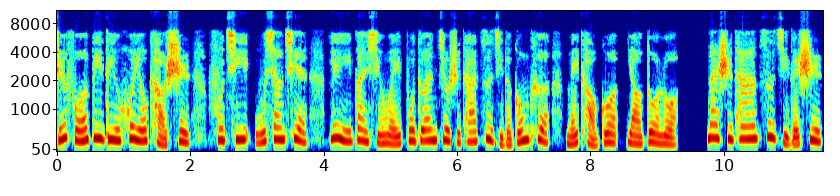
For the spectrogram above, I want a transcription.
学佛必定会有考试夫妻无相欠另一半行为不端就是他自己的功课没考过要堕落。那是他自己的事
